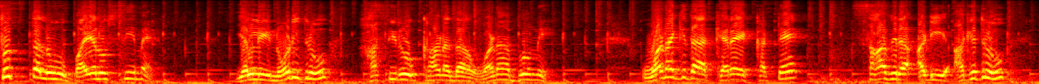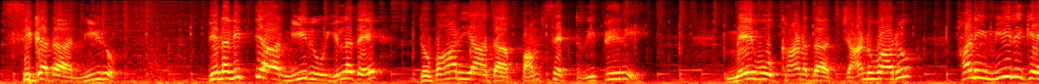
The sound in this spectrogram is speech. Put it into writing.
ಸುತ್ತಲೂ ಬಯಲು ಸೀಮೆ. ಎಲ್ಲಿ ನೋಡಿದ್ರೂ ಹಸಿರು ಕಾಣದ ಒಣ ಭೂಮಿ. ಒಣಗಿದ ಕೆರೆ ಕಟ್ಟೆ, ಸಾವಿರ ಅಡಿ ಅಗೆದ್ರೂ ಸಿಗದ ನೀರು. ದಿನನಿತ್ಯ ನೀರು ಇಲ್ಲದೆ ದುಬಾರಿಯಾದ ಪಂಪ್ಸೆಟ್ ರಿಪೇರಿ. ಮೇವು ಕಾಣದ ಜಾನುವಾರು, ಹನಿ ನೀರಿಗೆ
